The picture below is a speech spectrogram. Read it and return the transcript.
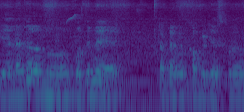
ఈ ఎండాకాలము పొద్దున్నే టక్ కంప్లీట్ చేసుకోవడం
